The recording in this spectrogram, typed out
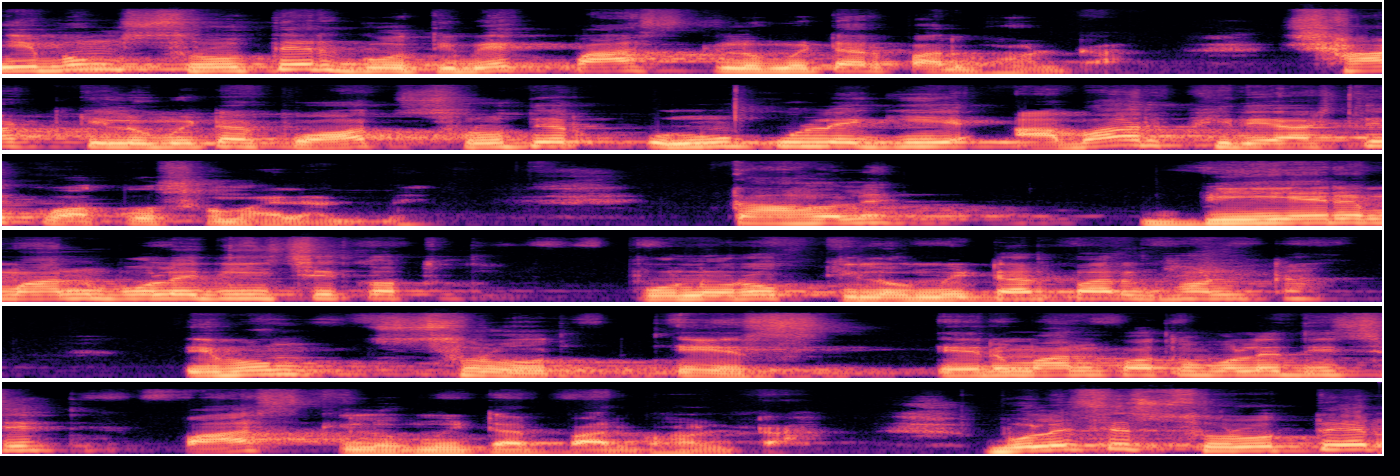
এবং স্রোতের গতিবেগ পাঁচ কিলোমিটার পার ঘণ্টা। ষাট কিলোমিটার পথ স্রোতের অনুকূলে গিয়ে আবার ফিরে আসতে কত সময় লাগবে? তাহলে বি এর মান বলে দিয়েছে কত? পনেরো কিলোমিটার পার ঘণ্টা। এবং স্রোত এস, এর মান কত বলে দিয়েছে? পাঁচ কিলোমিটার পার ঘণ্টা। বলেছে স্রোতের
